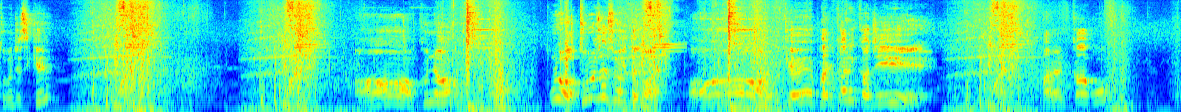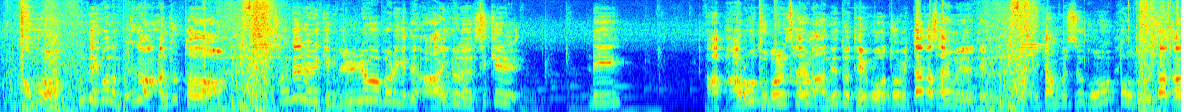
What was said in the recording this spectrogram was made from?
두 번째 스킬. 아, 그냥. 뭐야, 두번살수 있다, 이거. 아, 이렇게 발가림까지. 발 까고. 아, 뭐야. 근데 이거는, 이거 안 좋다. 상대를 이렇게 밀려버리게 돼. 아, 이거는 스킬이 아 바로 두 번 사용 안 해도 되고 좀 이따가 사용해도 되는구나 이렇게 한 번 쓰고 또 놀다가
